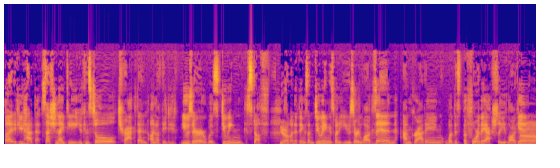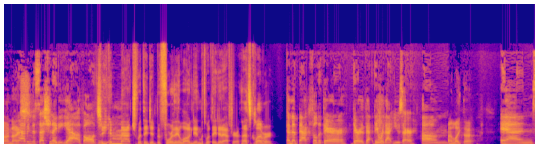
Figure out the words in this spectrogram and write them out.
But if you had that session ID, you can still track that an unauthenticated user was doing stuff. Yeah. So one of the things I'm doing is when a user logs in, I'm grabbing what this before they actually log in. Oh, I'm nice. grabbing the session ID, yeah, of all of the So you can uh, match what they did before they logged in with what they did after. That's clever. and then backfill that they're they're that they were that user. Um, I like that. and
